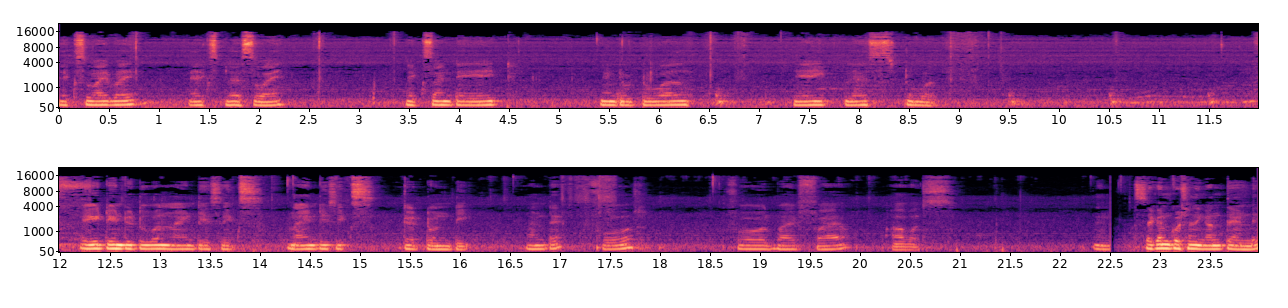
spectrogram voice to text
x y by x plus y x అంటే eight into twelve eight plus twelve eight into twelve ninety six ninety six twenty అంటే four four by five hours. Second question ఇంక అంతే అండి.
